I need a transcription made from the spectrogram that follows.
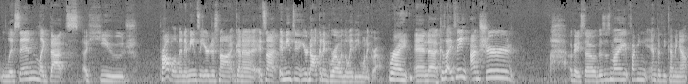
listen like that's a huge problem and it means that you're just not gonna it's not it means you're not gonna grow in the way that you want to grow. Right. And uh, because i think i'm sure okay so this is my fucking empathy coming out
